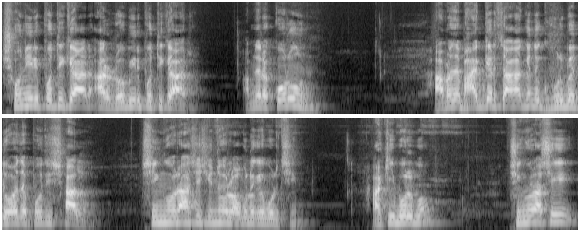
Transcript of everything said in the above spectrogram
শনির প্রতিকার আর রবির প্রতিকার আপনারা করুন। আপনাদের ভাগ্যের চাকা কিন্তু ঘুরবে দু হাজার পঁচিশ সাল। সিংহ রাশি, সিংহ লগ্নকে বলছি। আর কি বলব? সিংহ রাশি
